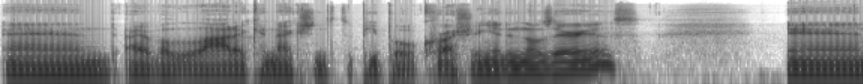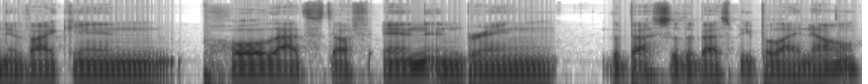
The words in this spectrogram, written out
and I have a lot of connections to people crushing it in those areas. And if I can pull that stuff in and bring the best of the best people I know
